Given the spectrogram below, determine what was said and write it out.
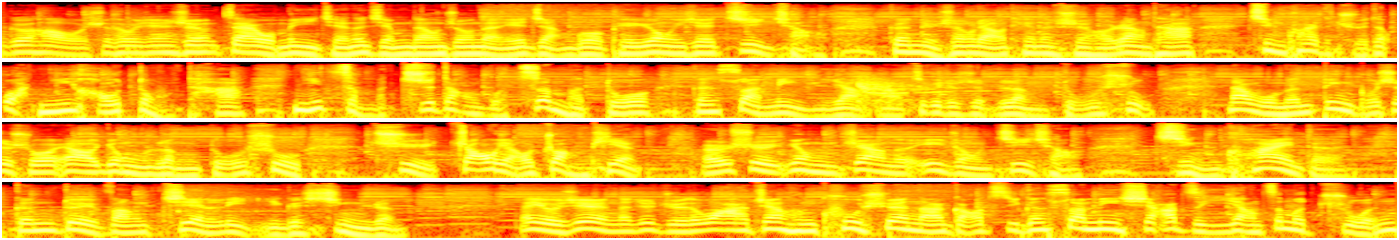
各位好，我是偷先生。在我们以前的节目当中呢，也讲过可以用一些技巧跟女生聊天的时候，让她尽快的觉得哇，你好懂她，你怎么知道我这么多？跟算命一样啊，这个就是冷读术。那我们并不是说要用冷读术去招摇撞骗，而是用这样的一种技巧，尽快的跟对方建立一个信任。那有些人呢就觉得哇，这样很酷炫呐，搞自己跟算命瞎子一样这么准。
